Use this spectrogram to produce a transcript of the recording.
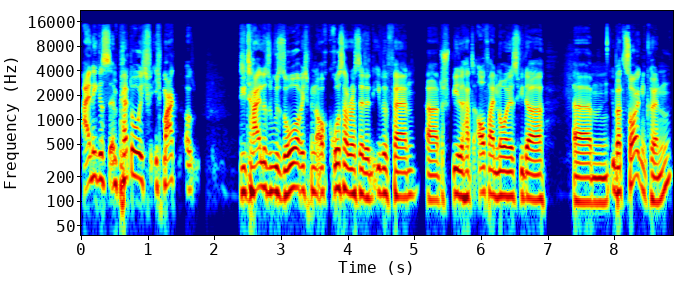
einiges im Petto. Ich, ich mag äh, die Teile sowieso, aber ich bin auch großer Resident Evil Fan. Äh, das Spiel hat auf ein neues wieder ähm, überzeugen können.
